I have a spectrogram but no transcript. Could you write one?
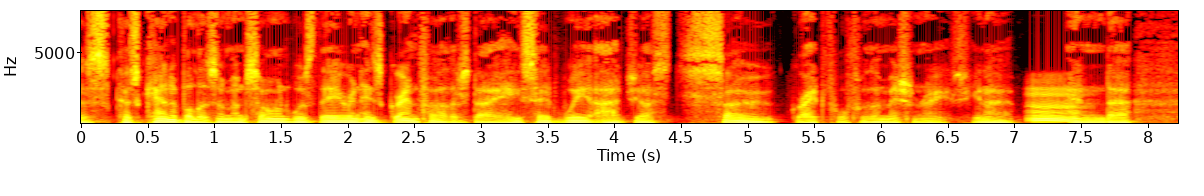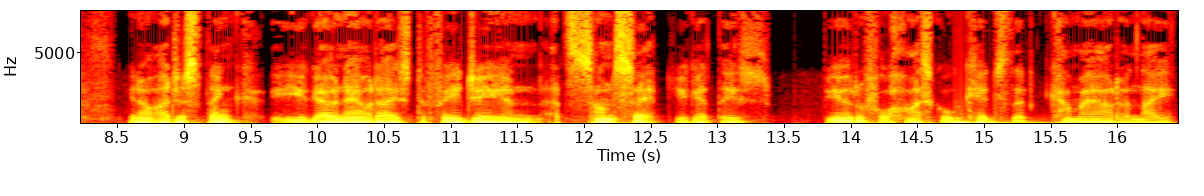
because cannibalism and so on was there in his grandfather's day." He said, "We are just so grateful for the missionaries, you know." And uh, you know, I just think you go nowadays to Fiji, and at sunset you get these beautiful high school kids that come out and they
